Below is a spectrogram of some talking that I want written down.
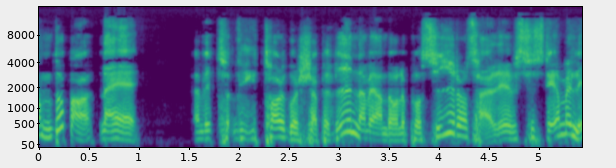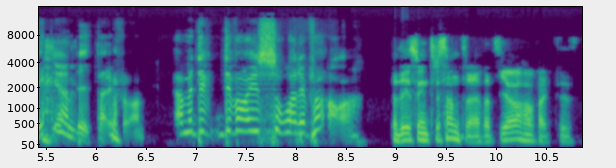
ändå bara, nej, vi, vi tar och går och köper vin när vi ändå håller på och syr oss här. Systemet ligger ju en bit härifrån. Ja, men det, det var ju så det var. Det är så intressant det där, för att jag har faktiskt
